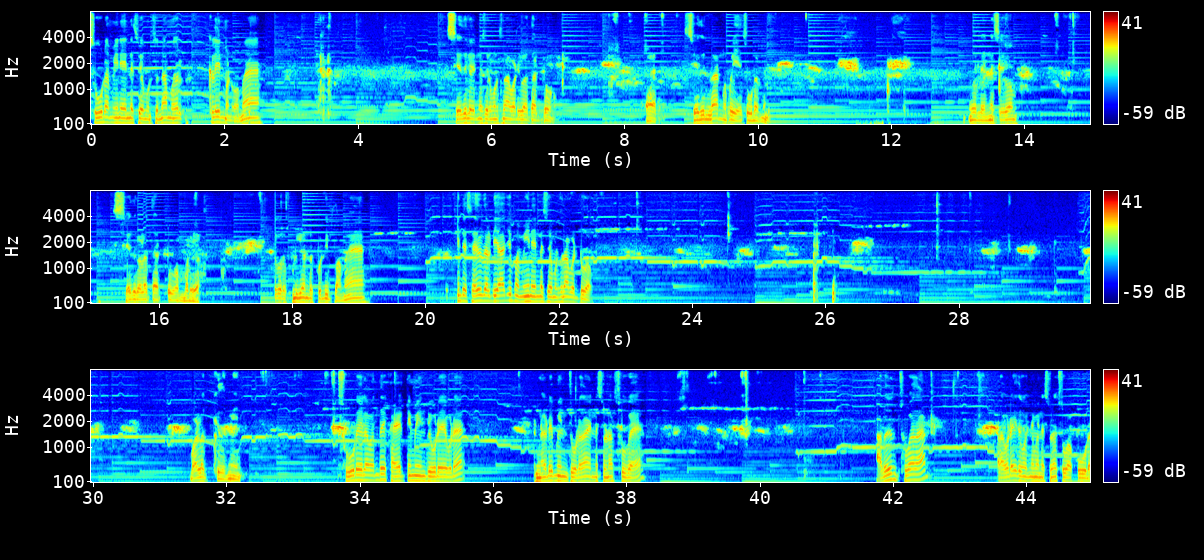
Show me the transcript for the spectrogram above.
சூட மீனை என்ன செய்ய சொன்னால் முதல் க்ளீன் பண்ணுவோமே. செதில் என்ன செய்யணும்னு சொன்னால் வடிவாக தட்டுவோம் செதில்லாம் நிறைய சூட மீன். முதல்ல என்ன செய்வோம்? செதிலோட தட்டுவோம் முடியும் ஒரு புளியோண்டு குடிப்போமே. இந்த செதில் தட்டியாச்சு இப்போ மீன் என்ன செய்வோம் சொன்னால் வெட்டுவோம். வழுக்குது மீன். சூடையில் வந்து கயட்டி மீன் சூடையை விட நடுமீன் சூடை தான் என்ன சொன்னால் சுவை. அதுவும் சுவை தான் அதை விட இது கொஞ்சம் என்ன சொன்னால் சுவை கூட.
